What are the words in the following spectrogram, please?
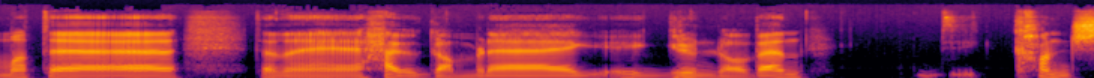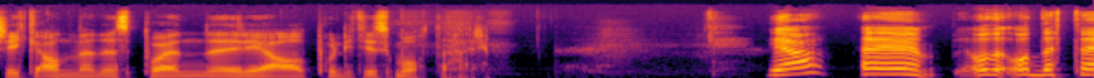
om at uh, denne haugamle grunnloven kanskje ikke anvendes på en realpolitisk måte her. Ja, eh, og, dette,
